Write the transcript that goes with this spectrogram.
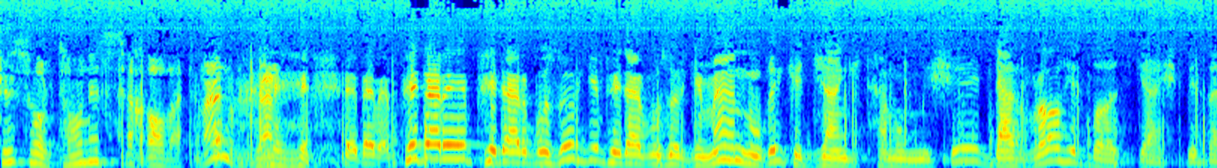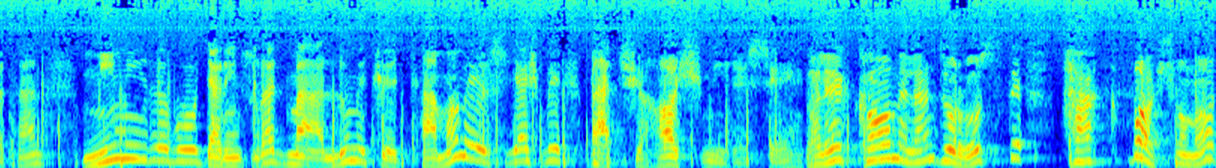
چه سلطان سخاوتمند. پدر پدر بزرگ پدر بزرگ من موقعی که جنگ تموم میشه در راه بازگشت به وطن میمیره و در این صورت معلومه که تمام ارسیش به بچه هاش می‌رسه. بله کاملا درسته. حق با شما.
